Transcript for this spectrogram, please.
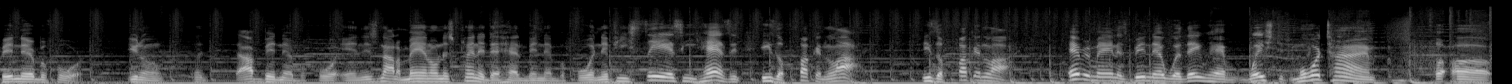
been there before you know, uh, I've been there before, and there's not a man on this planet that hadn't been there before. And if he says he hasn't, he's a fucking lie. He's a fucking lie. Every man has been there where they have wasted more time uh, uh,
